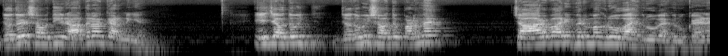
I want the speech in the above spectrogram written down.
ਜਦੋਂ ਇਹ ਸ਼ਬਦ ਦੀ ਆਰਾਧਨਾ ਕਰਨੀ ਹੈ ਇਹ ਜਦੋਂ ਜਦੋਂ ਵੀ ਸ਼ਬਦ ਪੜ੍ਹਨਾ ਚਾਰ ਵਾਰੀ ਫਿਰ ਮਗਰੋਂ ਵਾਹਿਗੁਰੂ ਵਾਹਿਗੁਰੂ ਕਹਿਣਾ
